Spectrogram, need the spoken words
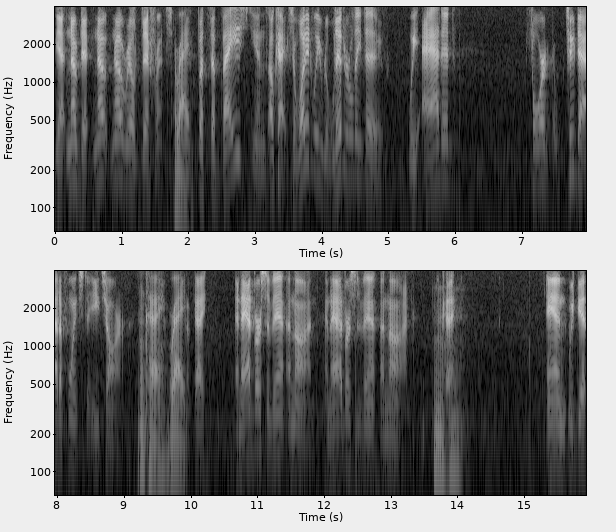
yeah, no, di- no, no real difference. Right. But the Bayesians, okay, so what did we literally do? We added four, two data points to each arm. Okay. Right. Okay, an adverse event, a non, an adverse event, a non. Okay, Mhm. and we get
